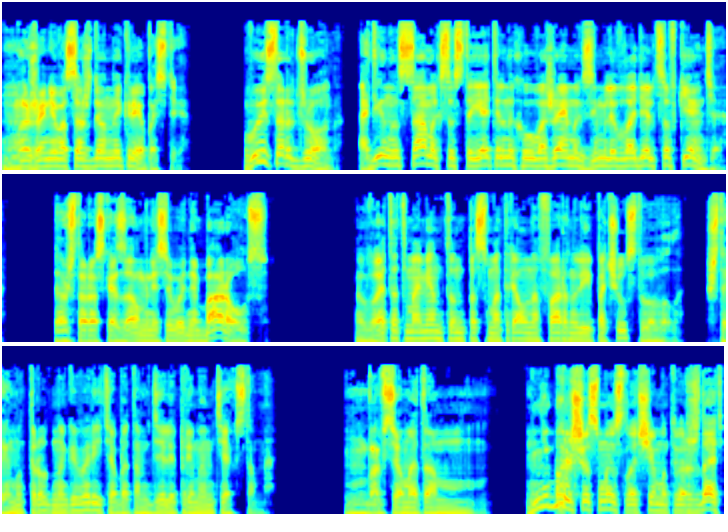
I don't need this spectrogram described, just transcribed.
«Мы же не в осажденной крепости. Вы, сэр Джон, один из самых состоятельных и уважаемых землевладельцев Кенте. То, что рассказал мне сегодня Барроуз...» В этот момент он посмотрел на Фарнли и почувствовал, что ему трудно говорить об этом деле прямым текстом. Во всем этом не больше смысла, чем утверждать,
